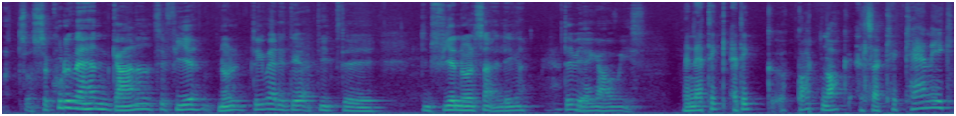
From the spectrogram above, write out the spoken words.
og så, så kunne det være, at han garnede til 4-0. Det kan være, det der, dit, øh, din 4-0-sejr ligger. Det vil jeg ikke afvise. Men er det, er det godt nok? Altså, kan, kan han ikke...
